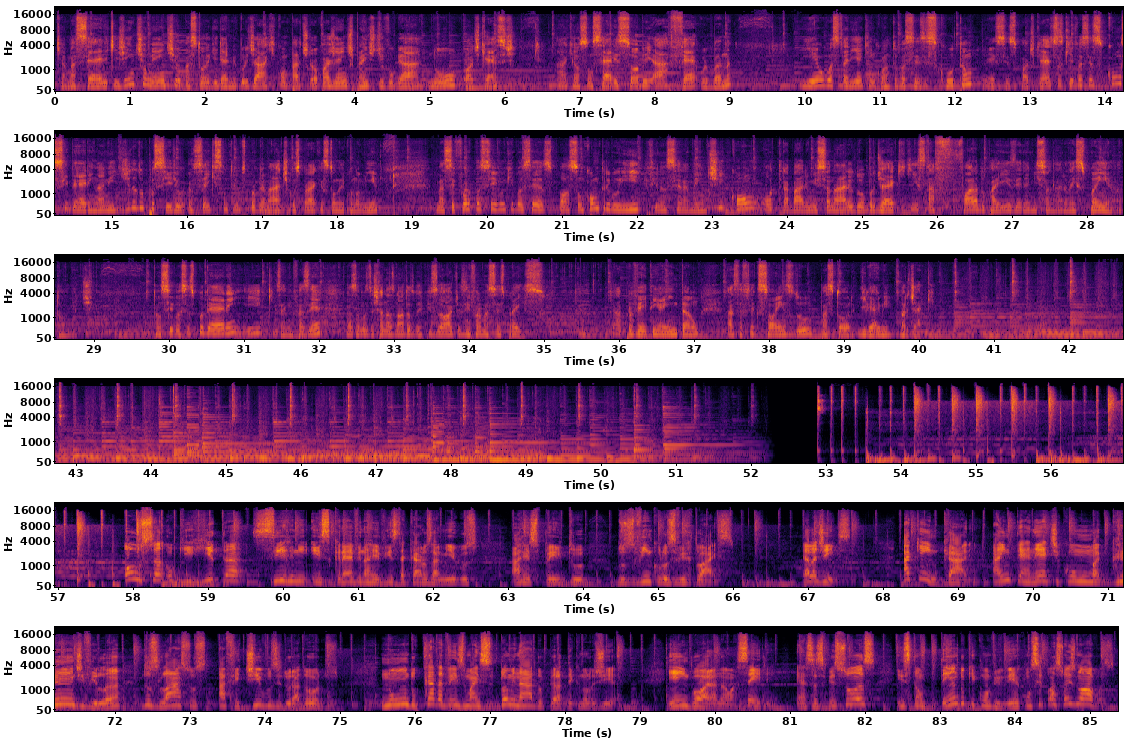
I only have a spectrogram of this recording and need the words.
que é uma série que gentilmente o pastor Guilherme Burdiak compartilhou com a gente para a gente divulgar no podcast, tá? que são séries sobre a fé urbana. E eu gostaria que enquanto vocês escutam esses podcasts, que vocês considerem, na medida do possível, eu sei que são tempos problemáticos para a questão da economia, mas se for possível que vocês possam contribuir financeiramente com o trabalho missionário do Burjack, que está fora do país, ele é missionário na Espanha atualmente. Então, se vocês puderem e quiserem fazer, nós vamos deixar nas notas do episódio as informações para isso. Tá? Aproveitem aí então as reflexões do pastor Guilherme Borjak. O que Rita Cirne escreve na revista Caros Amigos a respeito dos vínculos virtuais. Ela diz: Há quem encare a internet como uma grande vilã dos laços afetivos e duradouros, num mundo cada vez mais dominado pela tecnologia. E embora não aceitem, essas pessoas estão tendo que conviver com situações novas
